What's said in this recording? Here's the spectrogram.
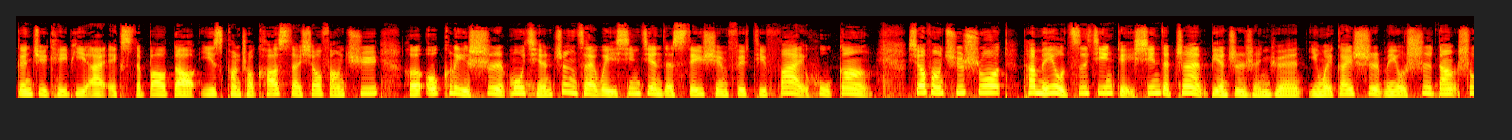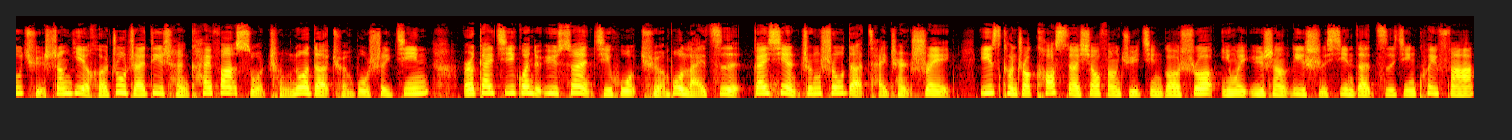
根据 KPIX 的报道，East Contra Costa 消防区和 Oakley 市目前正在为新建的 Station 55护杠。消防区说，他没有资金给新的站编制人员，因为该市没有适当收取商业和住宅地产开发所承诺的全部税金。而该机关的预算几乎全部来自该县征收的财产税。East Contra Costa 消防局警告说，因为遇上历史性的资金匮乏，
